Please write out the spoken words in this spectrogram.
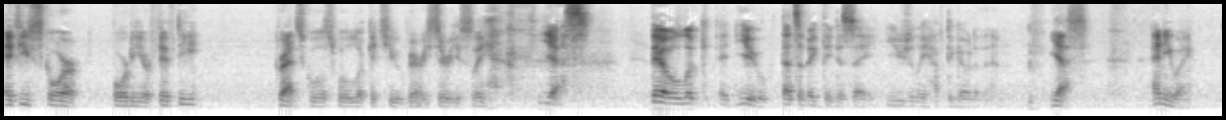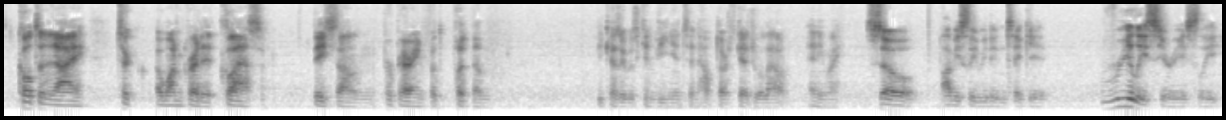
If you score 40 or 50, grad schools will look at you very seriously. Yes. They'll look at you. That's a big thing to say. You usually have to go to them. yes. Anyway, Colton and I took a one credit class based on preparing for the Putnam because it was convenient and helped our schedule out. Anyway, So, obviously, we didn't take it really seriously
